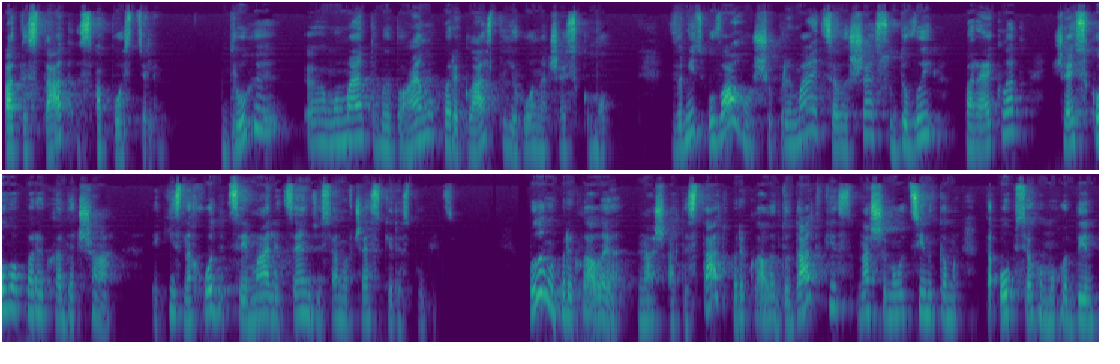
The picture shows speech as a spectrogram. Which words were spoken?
атестат з апостілем. Другий момент ми маємо перекласти його на чеську мову. Зверніть увагу, що приймається лише судовий переклад чеського перекладача, який знаходиться і має ліцензію саме в Чеській Республіці. Коли ми переклали наш атестат, переклали додатки з нашими оцінками та обсягом годин,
